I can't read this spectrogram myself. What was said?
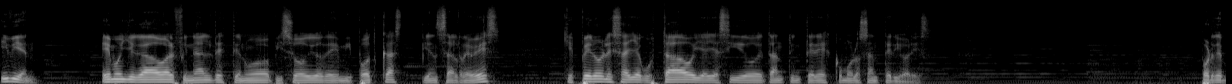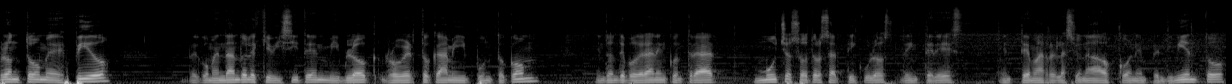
Y bien, hemos llegado al final de este nuevo episodio de mi podcast Piensa al revés, que espero les haya gustado y haya sido de tanto interés como los anteriores. Por de pronto me despido recomendándoles que visiten mi blog robertocami.com en donde podrán encontrar muchos otros artículos de interés en temas relacionados con emprendimiento,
